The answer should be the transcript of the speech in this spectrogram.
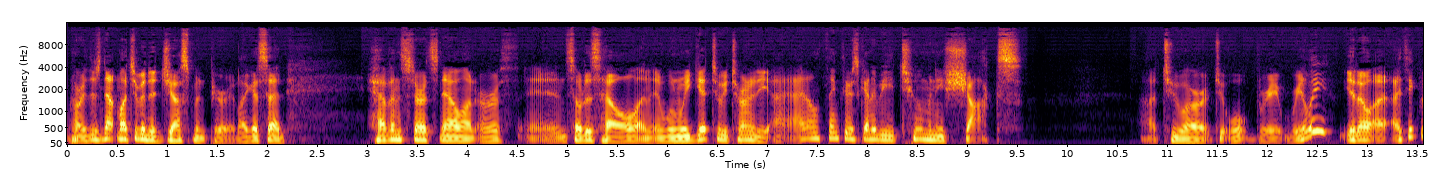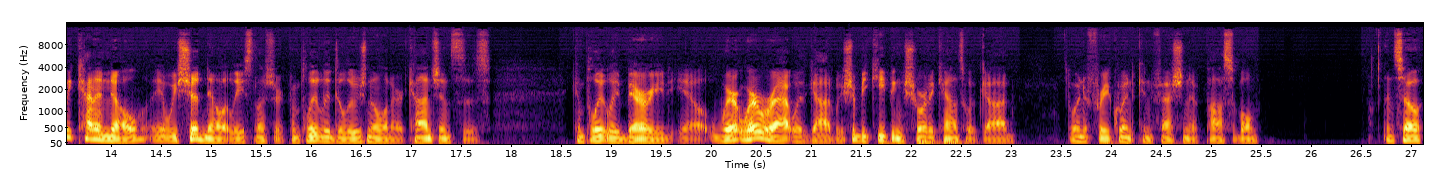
Right, there's not much of an adjustment period. Like I said, heaven starts now on earth, and so does hell. And, and when we get to eternity, I, I don't think there's going to be too many shocks uh, to our. To oh, really, you know, I, I think we kind of know. Know, we should know at least, unless we're completely delusional and our conscience is completely buried. You know, where where we're at with God, we should be keeping short accounts with God, going to frequent confession if possible. And so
